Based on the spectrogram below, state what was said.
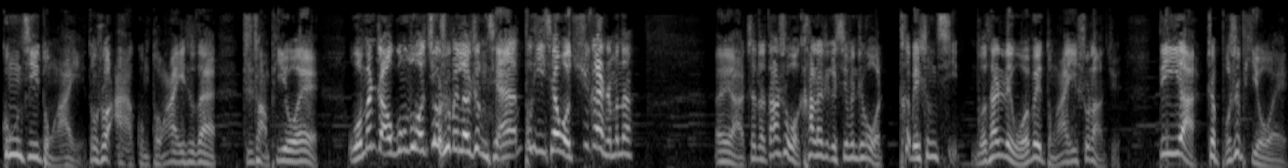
攻击董阿姨，都说啊，董阿姨是在职场 PUA。我们找工作就是为了挣钱，不提钱我去干什么呢？哎呀，真的，当时我看了这个新闻之后，我特别生气。我在这里，我为董阿姨说两句：第一啊，这不是 PUA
